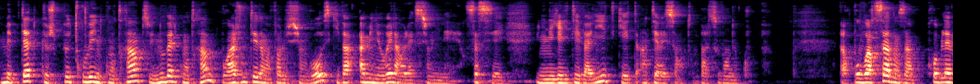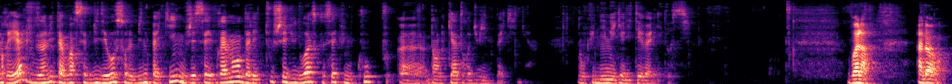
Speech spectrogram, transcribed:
mais peut-être que je peux trouver une contrainte, une nouvelle contrainte pour ajouter dans ma formulation rose qui va améliorer la relation linéaire. Ça, c'est une inégalité valide qui est intéressante. On parle souvent de coupe. Alors pour voir ça dans un problème réel, je vous invite à voir cette vidéo sur le bin packing où j'essaye vraiment d'aller toucher du doigt ce que c'est qu'une coupe euh, dans le cadre du bin packing donc une inégalité valide aussi. Voilà. Alors,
